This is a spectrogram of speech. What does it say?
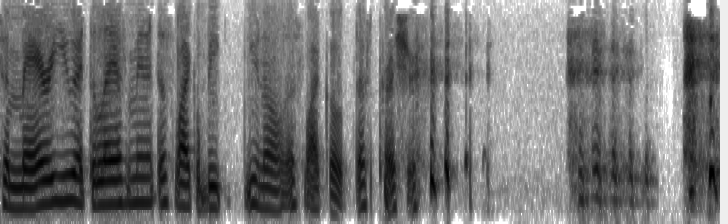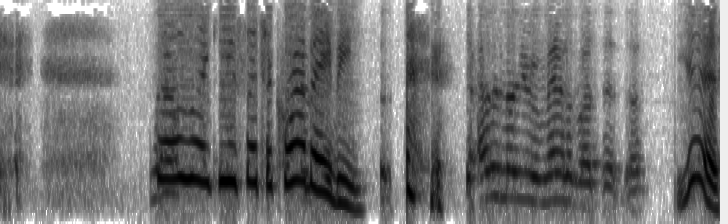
to marry you at the last minute, that's like a big, you know, that's like a that's pressure. well, like you're such a crybaby. I didn't know you were mad about that though. Yes.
